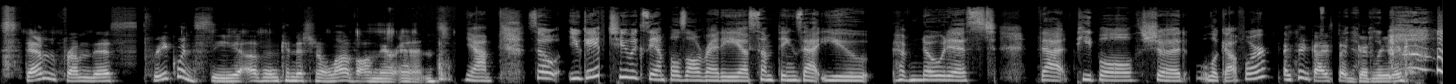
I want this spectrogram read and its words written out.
stem from this frequency of unconditional love on their end. Yeah. So you gave two examples already of some things that you have noticed that people should look out for. I think I said good reading.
